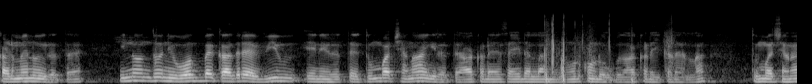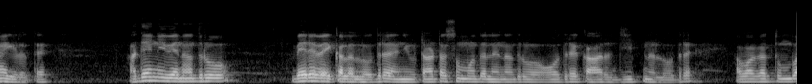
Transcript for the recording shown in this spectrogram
ಕಡಿಮೆನೂ ಇರುತ್ತೆ. ಇನ್ನೊಂದು ನೀವು ಹೋಗ್ಬೇಕಾದ್ರೆ ವ್ಯೂ ಏನಿರುತ್ತೆ, ತುಂಬ ಚೆನ್ನಾಗಿರುತ್ತೆ. ಆ ಕಡೆ ಸೈಡೆಲ್ಲ ನೀವು ನೋಡ್ಕೊಂಡು ಹೋಗ್ಬೋದು, ಆ ಕಡೆ ಈ ಕಡೆ ಎಲ್ಲ ತುಂಬ ಚೆನ್ನಾಗಿರುತ್ತೆ. ಅದೇ ನೀವೇನಾದರೂ ಬೇರೆ ವೆಹಿಕಲಲ್ಲಿ ಹೋದರೆ, ನೀವು ಟಾಟಾ ಸುಮೋದಲ್ಲಿ ಏನಾದರೂ ಹೋದರೆ, ಕಾರು, ಜೀಪ್ನಲ್ಲಿ ಹೋದರೆ ಆವಾಗ ತುಂಬ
